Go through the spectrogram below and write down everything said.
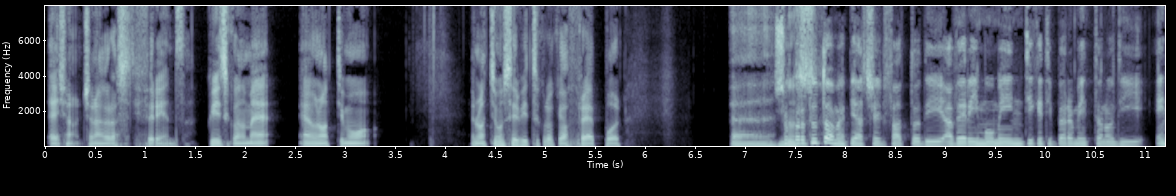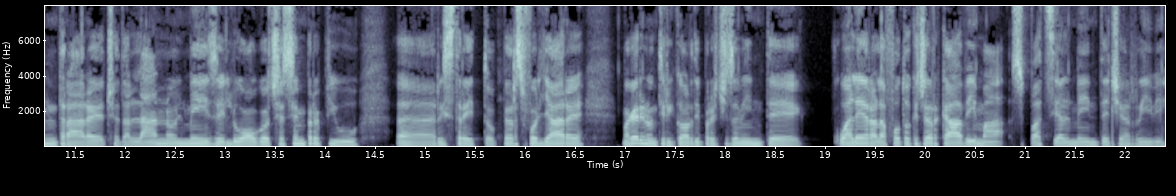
eh, c'è, c'è, una grossa differenza. Quindi secondo me è un ottimo, è un ottimo servizio quello che offre Apple eh, Soprattutto so. a me piace il fatto di avere i momenti che ti permettono di entrare, cioè dall'anno, il mese, il luogo, c'è sempre più eh, ristretto. Per sfogliare, magari non ti ricordi precisamente qual era la foto che cercavi, ma spazialmente ci arrivi.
